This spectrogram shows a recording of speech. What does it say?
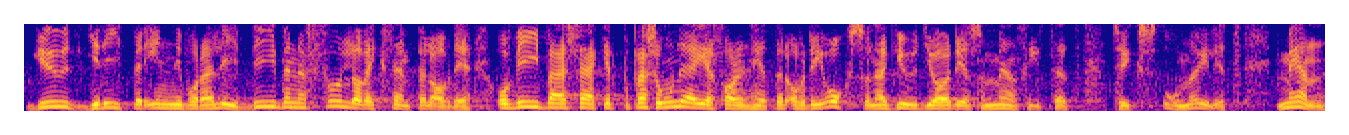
Gud griper in i våra liv. Bibeln är full av exempel av det och vi bär säkert på personliga erfarenheter av det också när Gud gör det som mänskligt sett tycks omöjligt. Men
